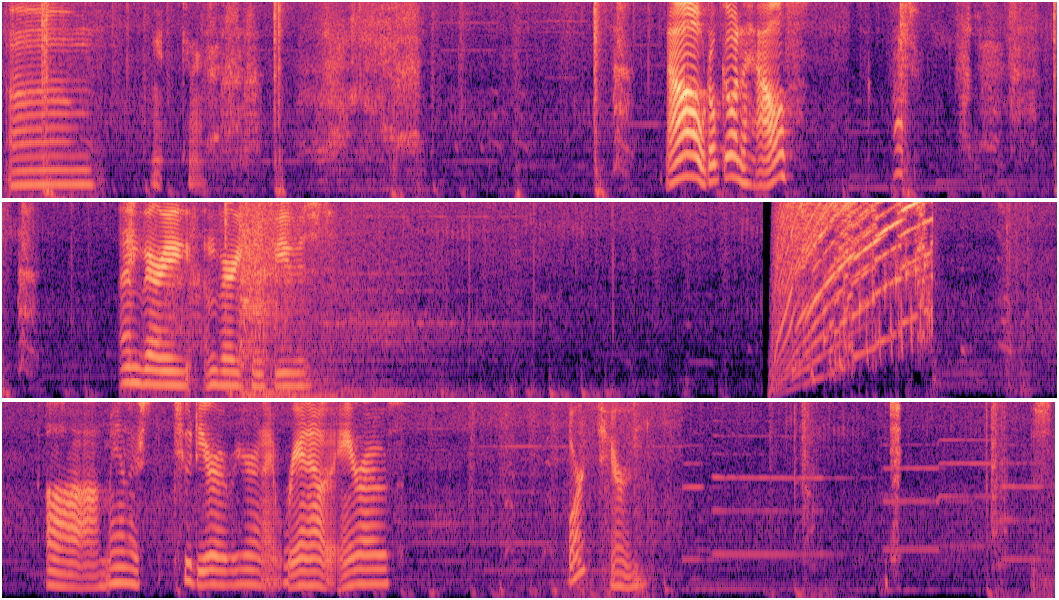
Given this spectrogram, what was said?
Um. Yeah, come here. No, don't go in the house. What? I'm very, I'm very confused. Aw, man, there's two deer over here, and I ran out of arrows. Poor Tyrion. Just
